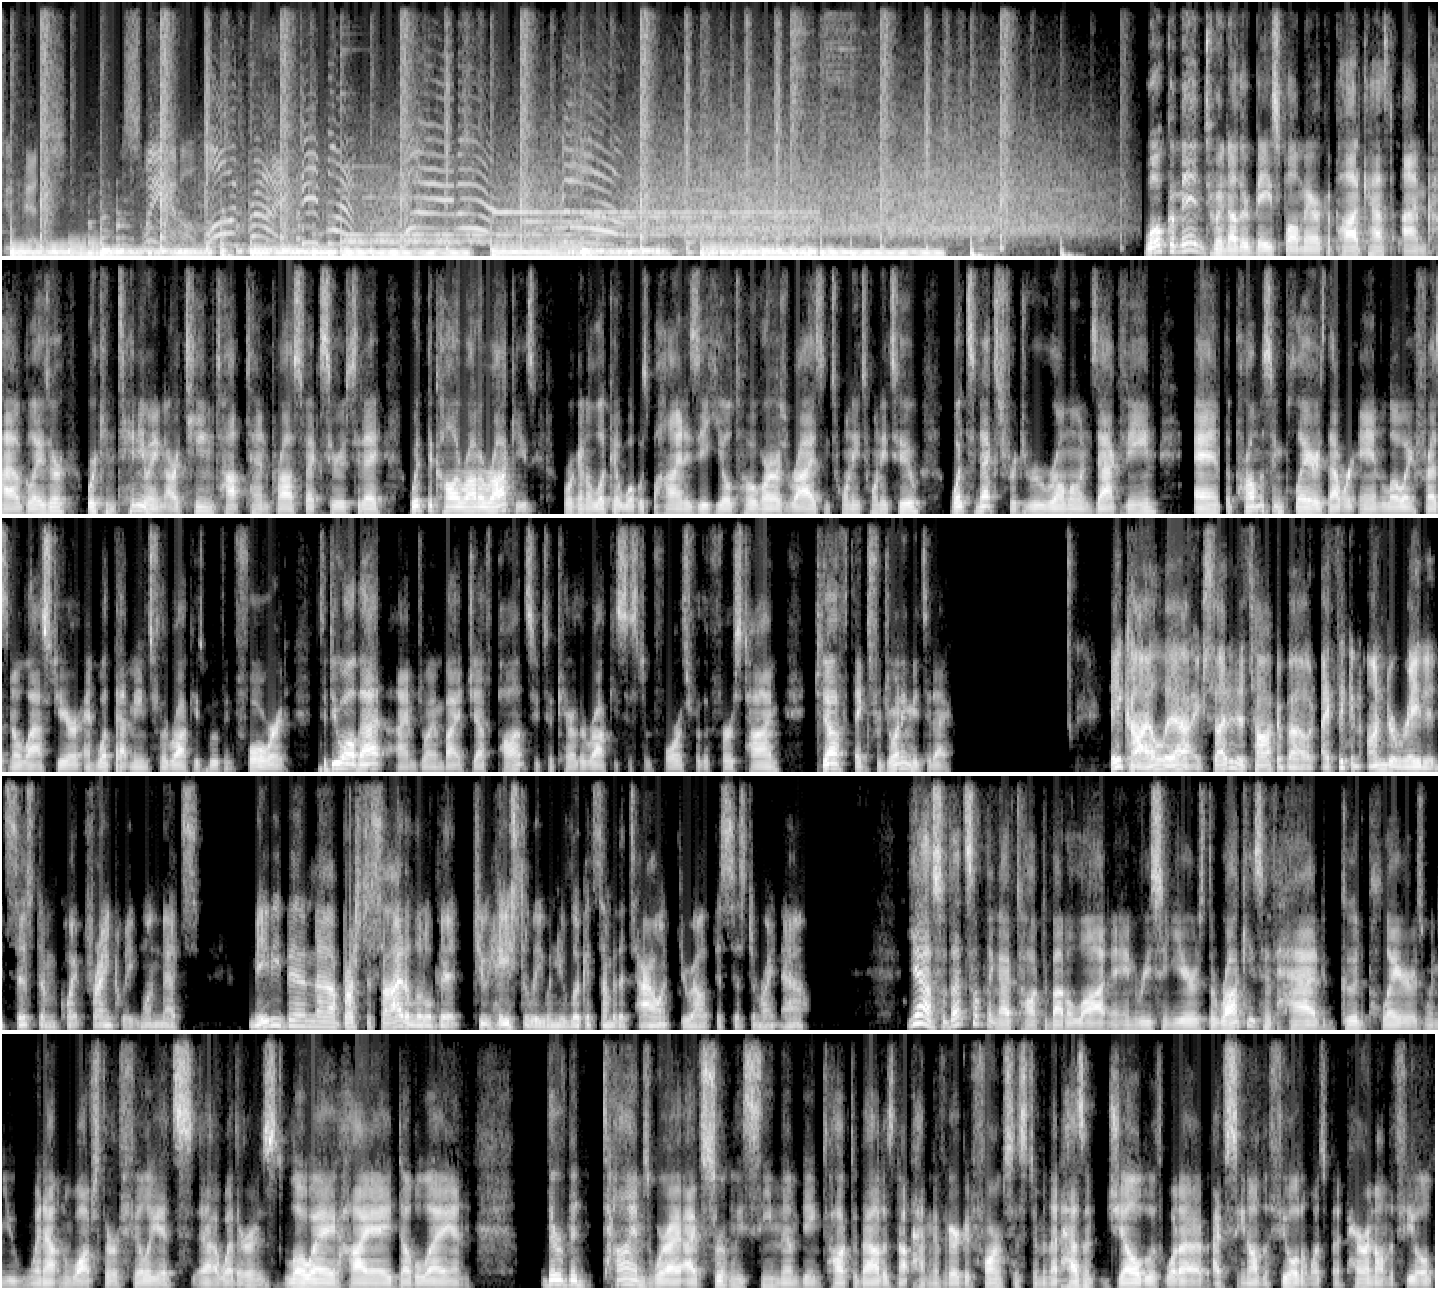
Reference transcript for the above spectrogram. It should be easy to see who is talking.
Speaker 1: 2 2 pitch. A swing and a long drive. Deep left. Way back.
Speaker 2: Welcome in to another Baseball America podcast. I'm Kyle Glaser. We're continuing our team top 10 prospect series today with the Colorado Rockies. We're going to look at what was behind Ezequiel Tovar's rise in 2022, what's next for Drew Romo and Zach Veen, and the promising players that were in Low A Fresno last year and what that means for the Rockies moving forward. To do all that, I am joined by Geoff Pontes, who took care of the Rocky system for us for the first time. Jeff, thanks for joining me today.
Speaker 3: Hey, Kyle. Yeah, excited to talk about, I think, an underrated system, quite frankly, one that's maybe been uh, brushed aside a little bit too hastily when you look at some of the talent throughout the system right now.
Speaker 2: Yeah, so that's something I've talked about a lot in recent years. The Rockies have had good players when you went out and watched their affiliates, uh, whether it's low A, high A, double A, and there have been times where I, have certainly seen them being talked about as not having a very good farm system, and that hasn't gelled with what I, I've seen on the field and what's been apparent on the field.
